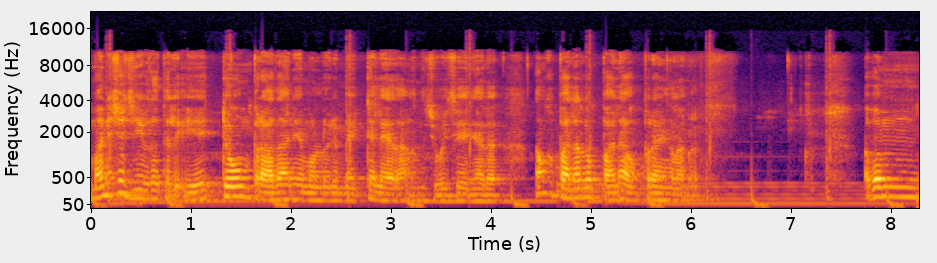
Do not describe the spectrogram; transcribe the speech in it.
മനുഷ്യ ജീവിതത്തിൽ ഏറ്റവും പ്രാധാന്യമുള്ള ഒരു മെറ്റൽ ഏതാണെന്ന് ചോദിച്ചു കഴിഞ്ഞാൽ നമുക്ക് പലർക്കും പല അഭിപ്രായങ്ങളാണ്. അപ്പം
